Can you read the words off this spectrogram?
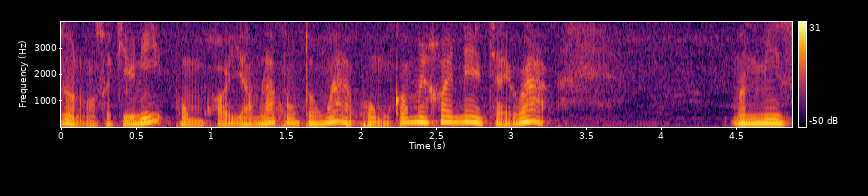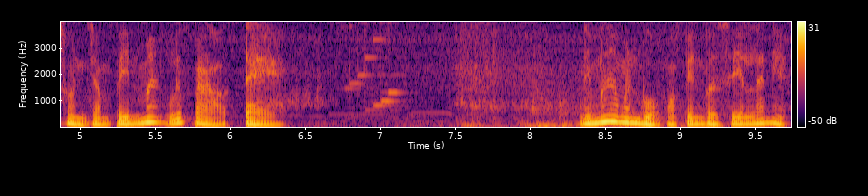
ส่วนของสกิลนี้ผมขอยอมรับตรงๆว่า ผมก็ไม่ค่อยแน่ใจว่า มันมีส่วนจำเป็นมากหรือเปล่าแต่ ในเมื่อมันบวกมาเป็นเปอร์เซ็นต์แล้วเนี่ย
